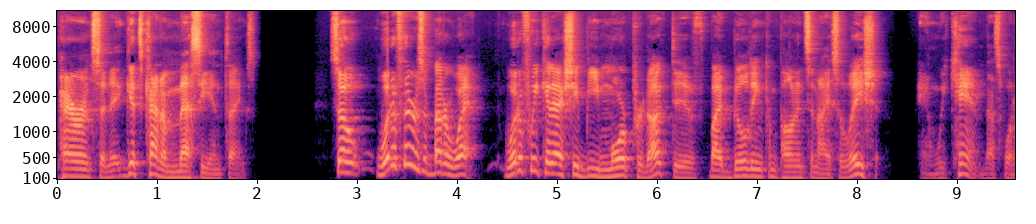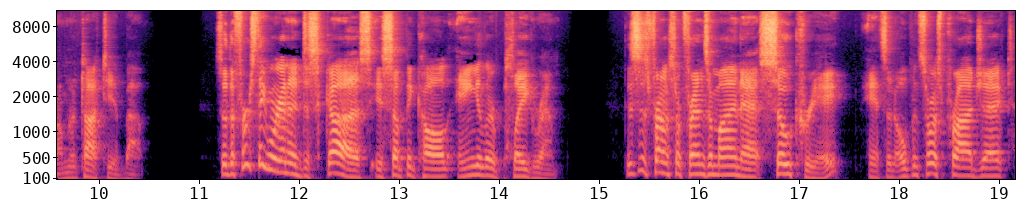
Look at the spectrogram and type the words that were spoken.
parents and it gets kind of messy and things. So, what if there was a better way? What if we could actually be more productive by building components in isolation? And we can. That's what I'm going to talk to you about. So the first thing we're going to discuss is something called Angular Playground. This is from some friends of mine at SoCreate. It's an open source project.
